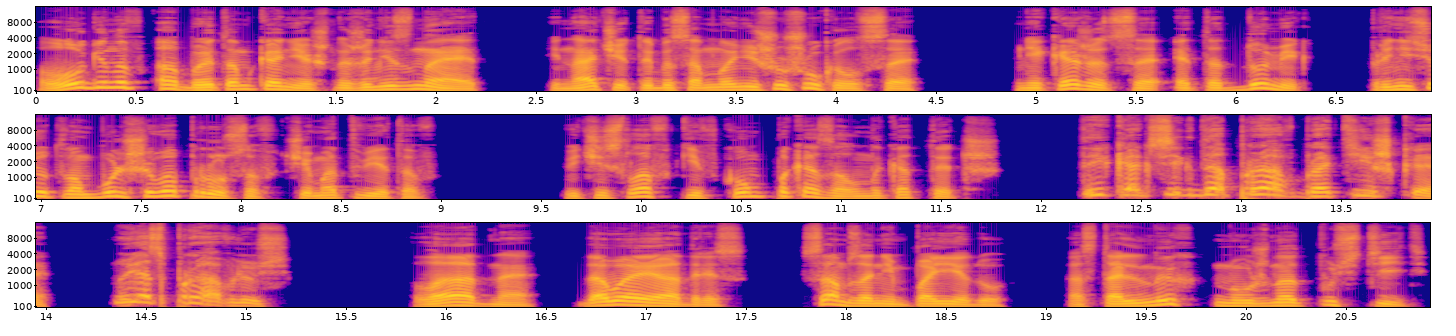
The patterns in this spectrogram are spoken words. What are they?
Логинов об этом, конечно же, не знает, иначе ты бы со мной не шушукался. Мне кажется, этот домик принесет вам больше вопросов, чем ответов. Вячеслав кивком показал на коттедж. Ты, как всегда, прав, братишка, но я справлюсь. Ладно, давай адрес, сам за ним поеду, остальных нужно отпустить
